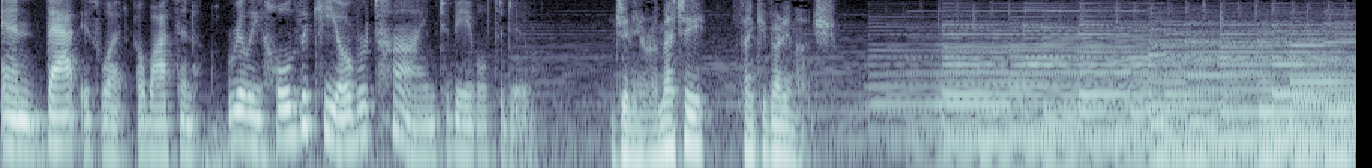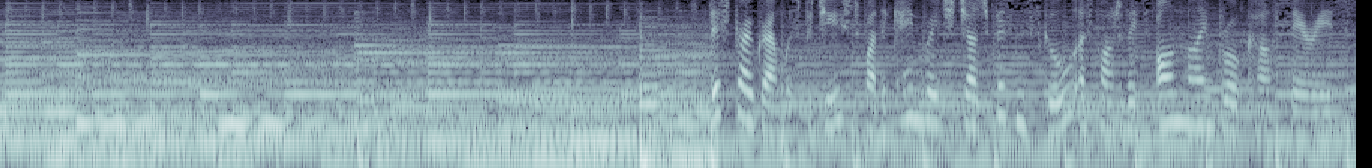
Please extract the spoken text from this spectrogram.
and that is what a Watson really holds a key over time to be able to do. Ginni Rometty, thank you very much. This programme was produced by the Cambridge Judge Business School as part of its online broadcast series.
